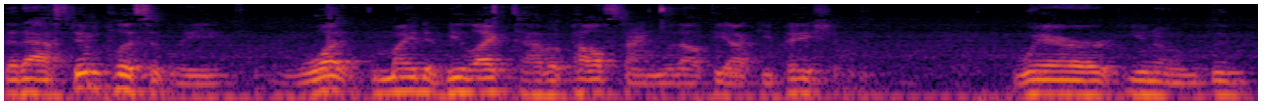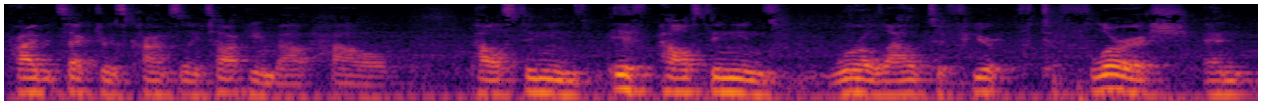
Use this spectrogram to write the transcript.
that asked implicitly what might it be like to have a Palestine without the occupation? Where, you know, the private sector is constantly talking about how Palestinians, if Palestinians were allowed to, fear, to flourish and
